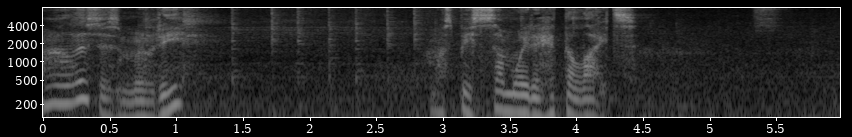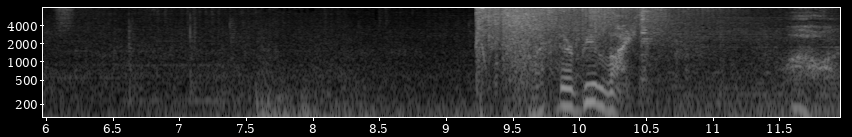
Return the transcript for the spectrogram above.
Well, this is moody. Must be some way to hit the lights. Let there be light. Whoa.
